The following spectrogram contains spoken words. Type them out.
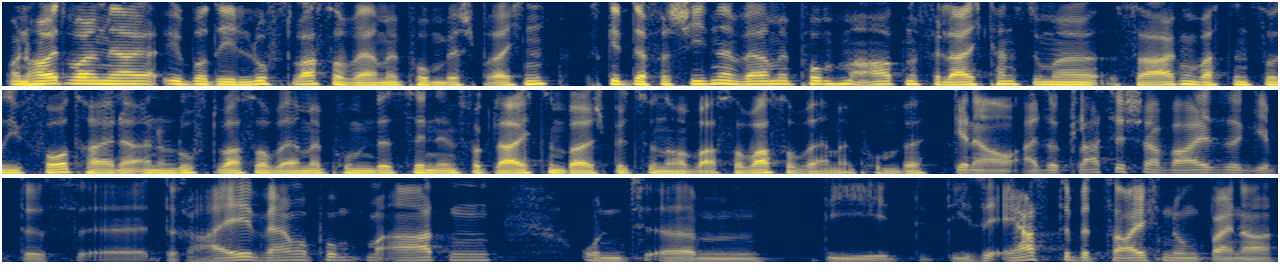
Und heute wollen wir über die Luft-Wasser-Wärmepumpe sprechen. Es gibt ja verschiedene Wärmepumpenarten. Vielleicht kannst du mal sagen, was denn so die Vorteile einer Luft-Wasser-Wärmepumpe sind im Vergleich zum Beispiel zu einer Wasser-Wasser-Wärmepumpe. Genau, also klassischerweise gibt es äh, drei Wärmepumpenarten und ähm, die, diese erste Bezeichnung bei einer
